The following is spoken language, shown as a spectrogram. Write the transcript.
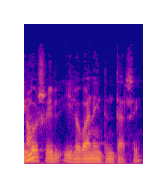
y, lo van a intentar, sí.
